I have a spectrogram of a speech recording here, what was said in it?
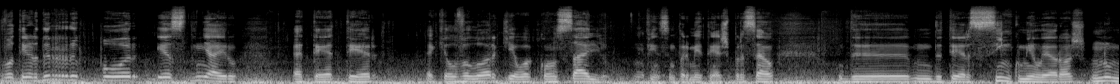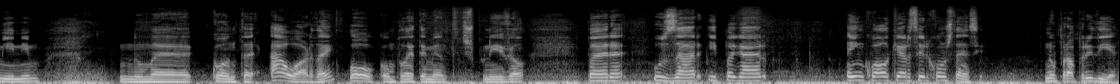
Vou ter de repor esse dinheiro até ter aquele valor que eu aconselho, enfim, se me permitem a expressão, de, de ter 5 mil euros no mínimo numa conta à ordem ou completamente disponível para usar e pagar em qualquer circunstância, no próprio dia.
